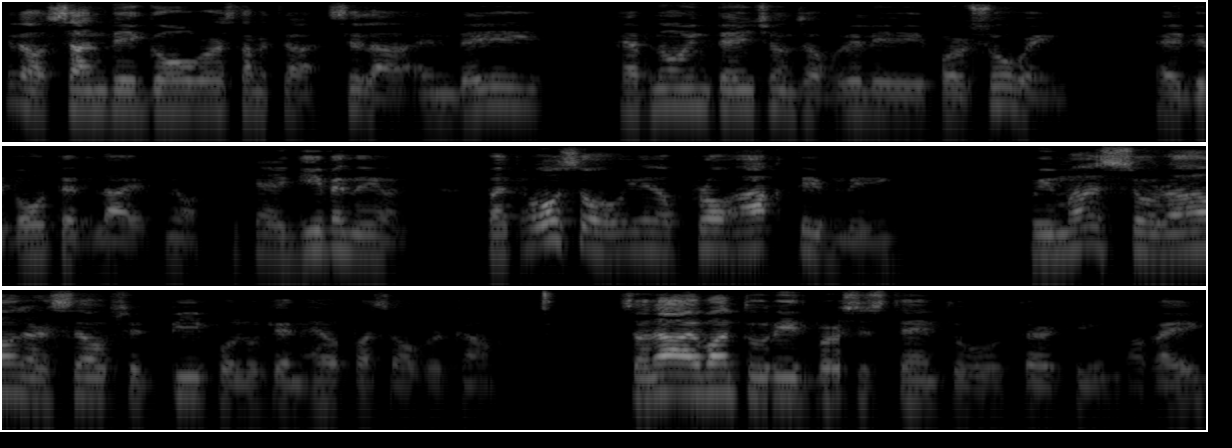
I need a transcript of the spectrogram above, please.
you know, Sunday goers lang sila and they have no intentions of really pursuing a devoted life. No. Okay, given na yun. But also, you know, proactively, we must surround ourselves with people who can help us overcome. So now I want to read verses 10 to 13, okay?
